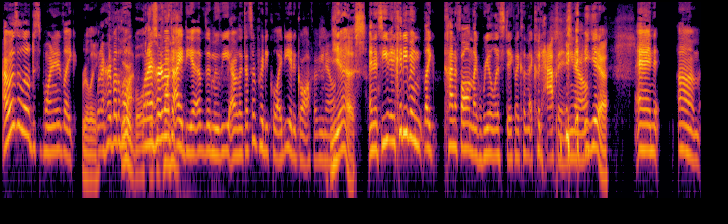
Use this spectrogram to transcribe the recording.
I was a little disappointed. Like Really? when I heard about the We whole both when I heard about the idea of the movie, I was like, that's a pretty cool idea to go off of. You know. Yes. And it's it could even like kind of fall in like realistic, like something that could happen. You know. yeah. and um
